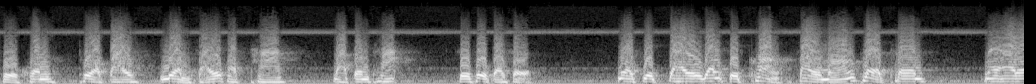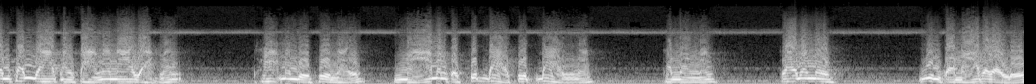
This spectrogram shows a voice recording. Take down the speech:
ผู้คนทั่วไปเลื่อมใสศรัทธาว่าเป็นพระคือผู้ประเสริฐเมื่อจิตใจยังติดข้องเศร้าหมองเพลิดเพลิน ในอารมณ์สัญญาต่างๆ นานาอย่างนั้น พระมันอยู่ที่ไหน หมามันก็คิดได้คิดได้นะทำนองนั้นเรามันเลย กว่าหมาไปเลยหรือ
